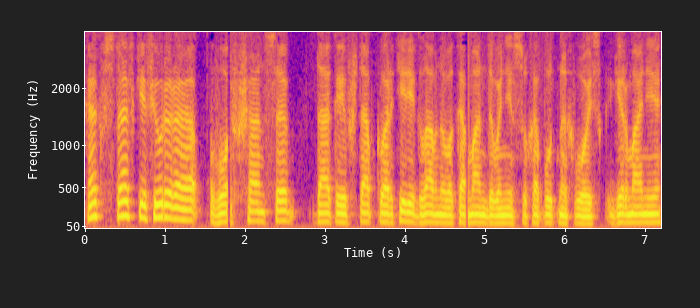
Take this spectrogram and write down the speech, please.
Как в ставке фюрера Вольфшанца так и в штаб-квартире главного командования сухопутных войск Германии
